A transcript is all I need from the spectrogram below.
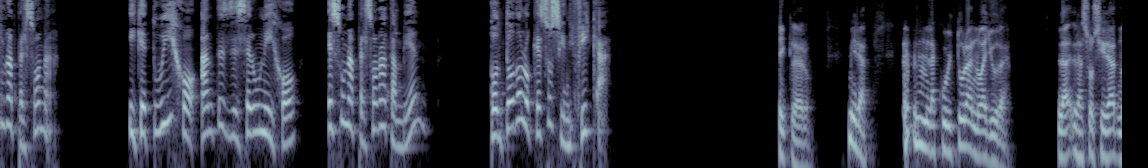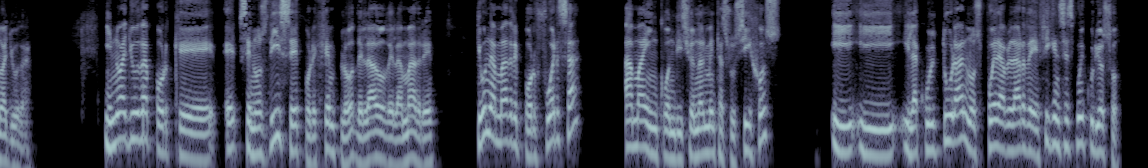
una persona. Y que tu hijo, antes de ser un hijo, es una persona también. Con todo lo que eso significa. Sí, claro. Mira, la cultura no ayuda, la, sociedad no ayuda. Y no ayuda porque eh, se nos dice, por ejemplo, del lado de la madre, que una madre por fuerza ama incondicionalmente a sus hijos y, y- y la cultura nos puede hablar de, fíjense, es muy curioso,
